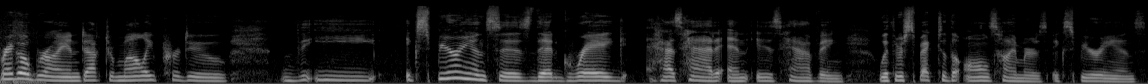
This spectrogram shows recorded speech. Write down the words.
Greg O'Brien, Dr. Molly Perdue, the experiences that Greg has had and is having with respect to the Alzheimer's experience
